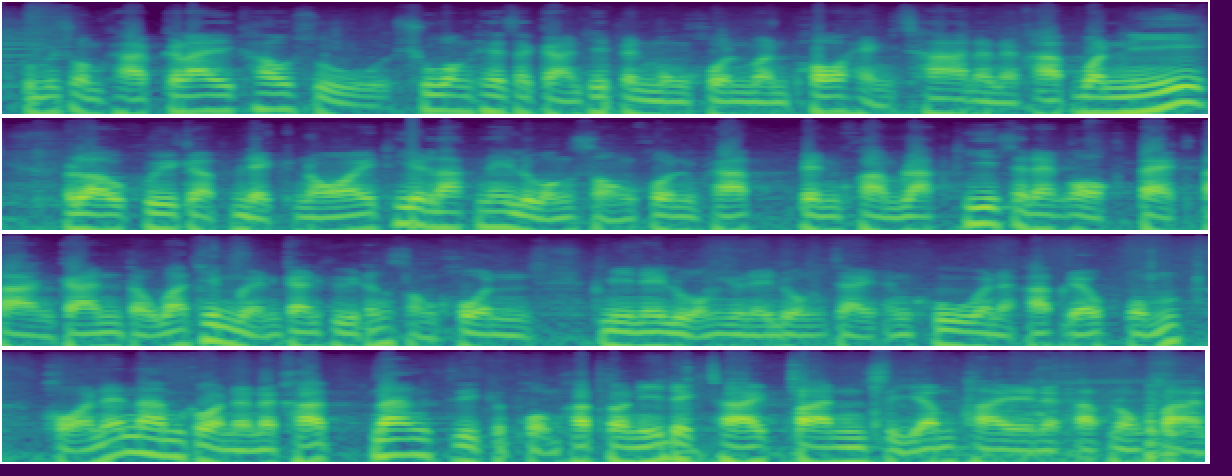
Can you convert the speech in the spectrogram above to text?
ับคุณผู้ชมครับใกล้เข้าสู่ช่วงเทศกาลที่เป็นมงคลวันพ่อแห่งชาตินะครับ วันนี้เราคุยกับเด็กน้อยที่รักในหลวงสองคนครับเป็นความรักที่แสดงออกแตกต่างกัน แต่ว่าที่เหมือนกันคือทั้งสองคน มีในหลวงอยู่ในดวงใจทั้งคู่นะครับเดี๋ยวผมขอแนะนำก่อนนะครับ นั่งติดกับผมครับตอนนี้เด็กชายปันศรีอัมภัยนะครับน้องปัน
